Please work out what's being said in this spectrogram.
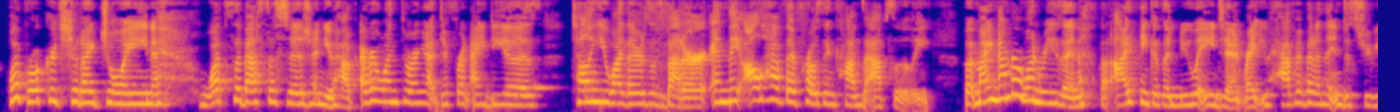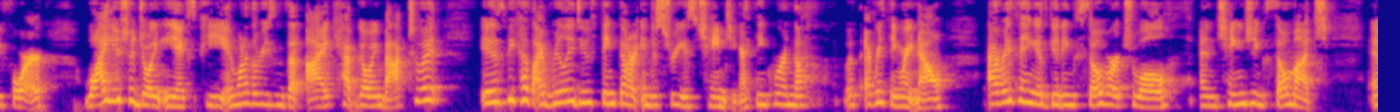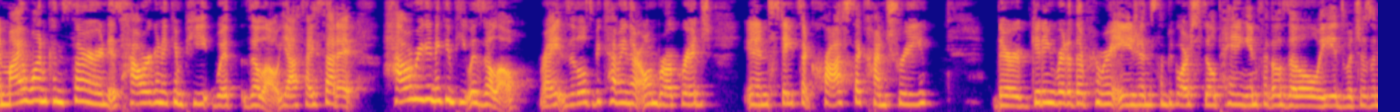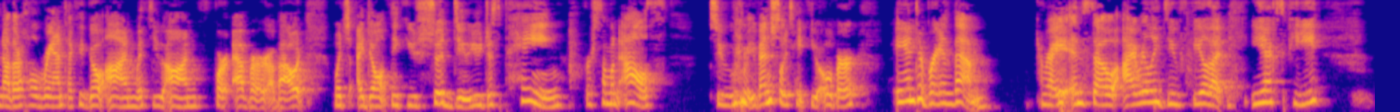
what brokerage should I join? What's the best decision? You have everyone throwing out different ideas, telling you why theirs is better, and they all have their pros and cons. Absolutely. But my number one reason that I think as a new agent, right? You haven't been in the industry before, why you should join EXP. And one of the reasons that I kept going back to it is because I really do think that our industry is changing. I think we're in the, with everything right now everything is getting so virtual and changing so much. And my one concern is how we're going to compete with Zillow. Yes, I said it. How are we going to compete with Zillow, right? Zillow's becoming their own brokerage in states across the country. They're getting rid of their premier agents. Some people are still paying in for those Zillow leads, which is another whole rant I could go on with you on forever about, which I don't think you should do. You're just paying for someone else to eventually take you over and to brand them. Right. And so I really do feel that EXP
